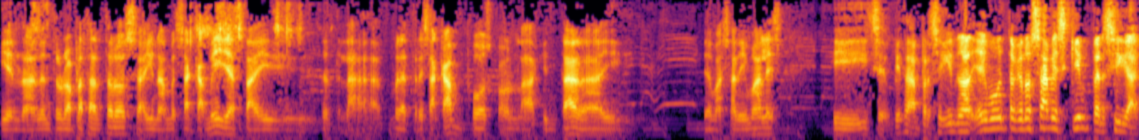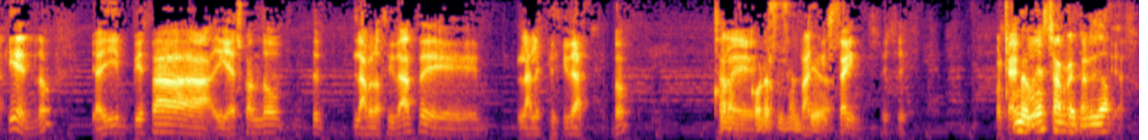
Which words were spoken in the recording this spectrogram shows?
y en dentro de una plaza de toros hay una mesa camilla, está ahí la, la Teresa Campos con la Quintana y demás animales. Y se empieza a perseguir. Y hay un momento que no sabes quién persigue a quién, ¿no? Y ahí empieza. Y es cuando la velocidad de la electricidad, ¿no? Corre sus sentidos. Frankenstein, sí, sí. Porque hay Hombre, muchas estado entretenido. referencias.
